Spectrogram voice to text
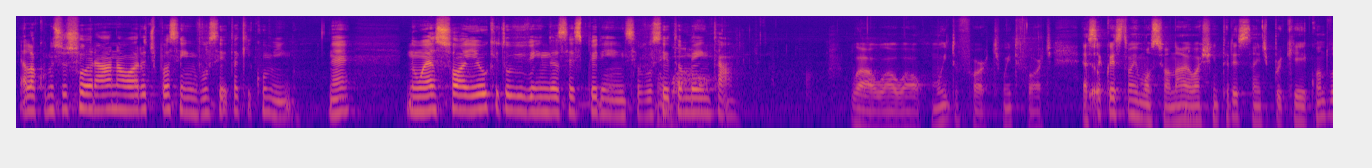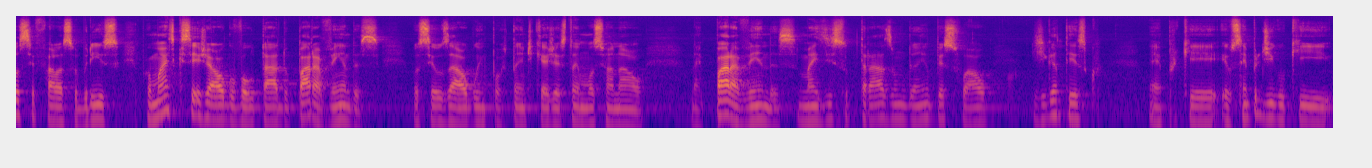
ela começou a chorar na hora, tipo assim, você está aqui comigo, né? Não é só eu que estou vivendo essa experiência, você uau. também está. Uau, uau, uau. Muito forte, muito forte. Essa eu... questão emocional eu acho interessante, porque quando você fala sobre isso, por mais que seja algo voltado para vendas, você usar algo importante que é a gestão emocional né, para vendas, mas isso traz um ganho pessoal gigantesco. Né? Porque eu sempre digo que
